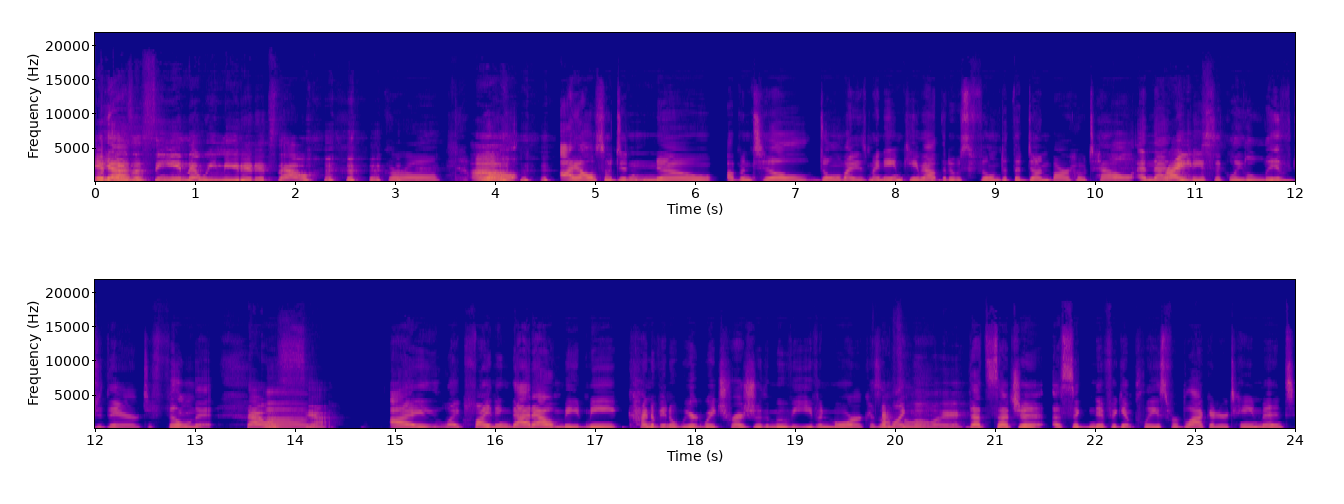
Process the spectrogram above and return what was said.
Yeah. there's a scene that we needed, it's that one. girl. Um, Well, I also didn't know up until Dolomite is my name came out that it was filmed at the Dunbar Hotel and that Right. they basically lived there to film it. that was um, yeah. I like finding that out made me kind of in a weird way treasure the movie even more because I'm like that's such a, a significant place for black entertainment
